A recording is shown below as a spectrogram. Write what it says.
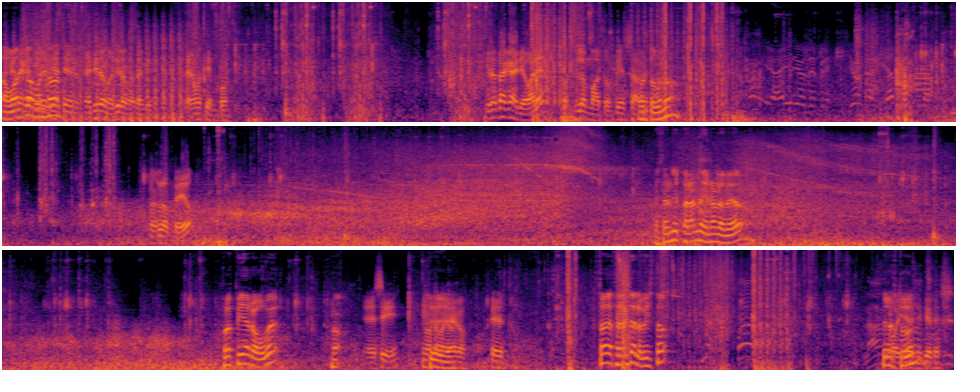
Aguanta, aguanta. tiro, me tiro, me tiro, me ataque. Tenemos tiempo. Quiero ataque aéreo, ¿vale? Pues si los mato, quién sabe. Muerto uno. No los veo. Me están disparando y no lo veo. ¿Puedes pillar V? No. Eh, sí. No Sí, ya. dinero. ¿Qué es esto? Está de frente, ¿lo he visto? ¿Tienes tú? si quieres.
